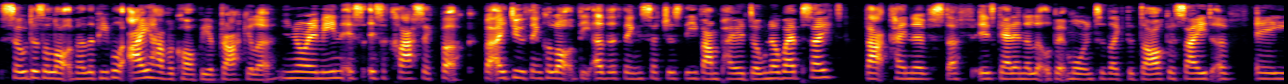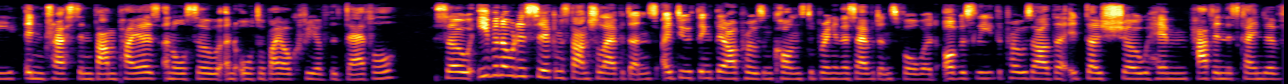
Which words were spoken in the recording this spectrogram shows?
so does a lot of other people. I have a copy of Dracula. You know what I mean? It's it's a classic book. But I do think a lot of the other things, such as the Vampire Donor website, that kind of stuff is getting a little bit more into like the darker side of a interest in vampires and also an autobiography of the devil. So even though it is circumstantial evidence, I do think there are pros and cons to bringing this evidence forward. Obviously, the pros are that it does show him having this kind of,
